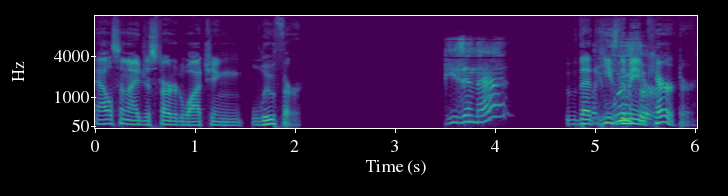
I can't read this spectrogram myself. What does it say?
Alice and I just started watching Luther. He's in that. That Like he's the main character.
